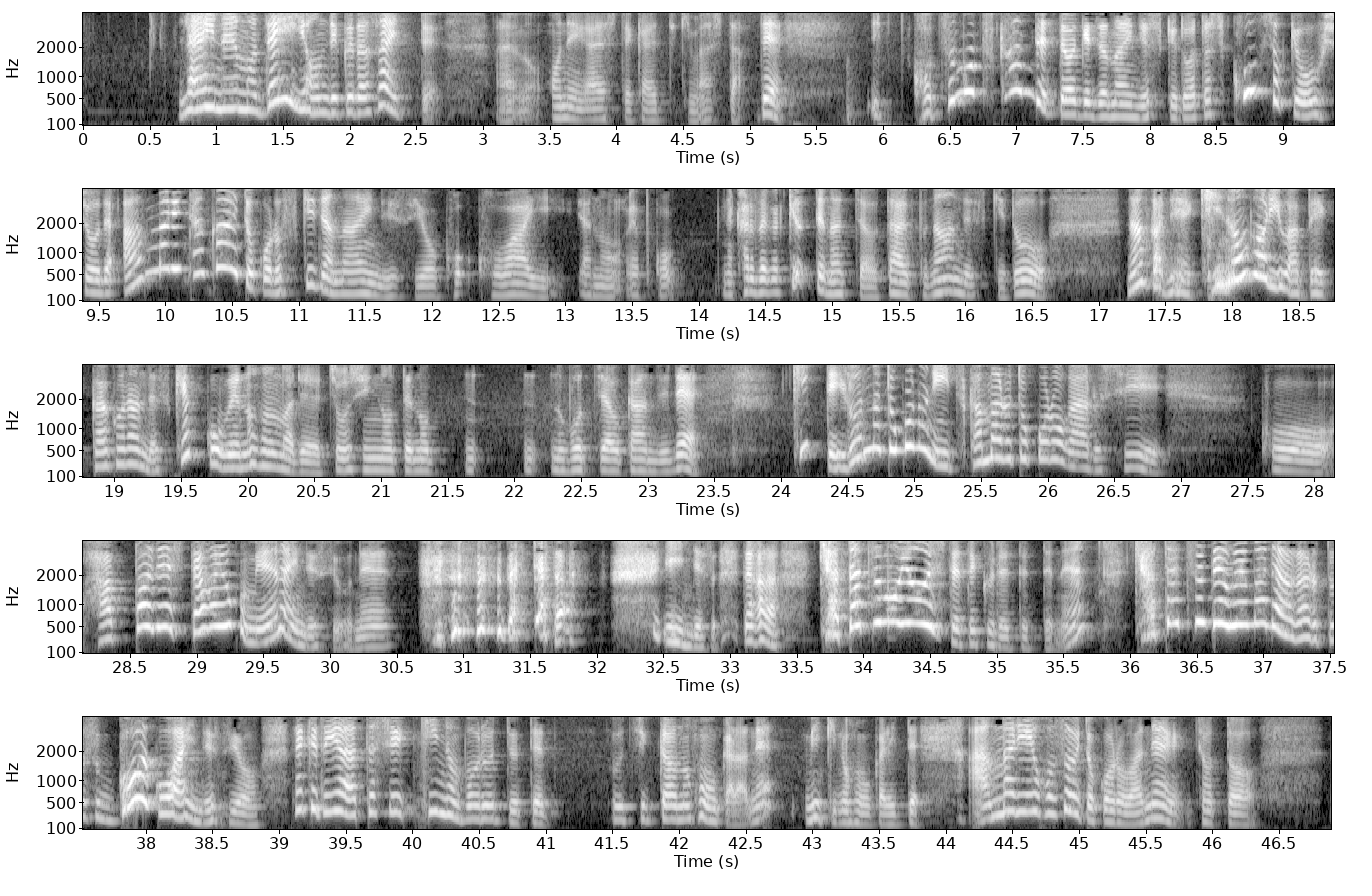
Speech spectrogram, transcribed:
来年もぜひ呼んでくださいって、あの、お願いして帰ってきました。で、コツもつかんでってわけじゃないんですけど、私、高所恐怖症であんまり高いところ好きじゃないんですよ。こ怖い。あの、やっぱこう、体がキュッてなっちゃうタイプなんですけど、なんかね、木登りは別格なんです。結構上の方まで調子に乗っての、登っちゃう感じで、木っていろんなところに捕まるところがあるし、こう、葉っぱで下がよく見えないんですよね。だから、いいんです。だから、脚立も用意しててくれててね。脚立で上まで上がるとすっごい怖いんですよ。だけど、いや、私、木登るって言って、内側の方からね、幹の方から行って、あんまり細いところはね、ちょっと、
